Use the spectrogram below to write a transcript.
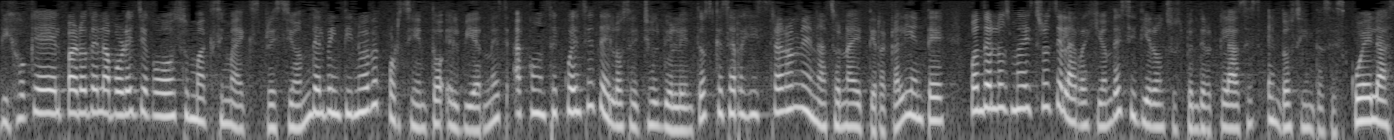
dijo que el paro de labores llegó a su máxima expresión del 29% el viernes a consecuencia de los hechos violentos que se registraron en la zona de Tierra Caliente, cuando los maestros de la región decidieron suspender clases en 200 escuelas.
